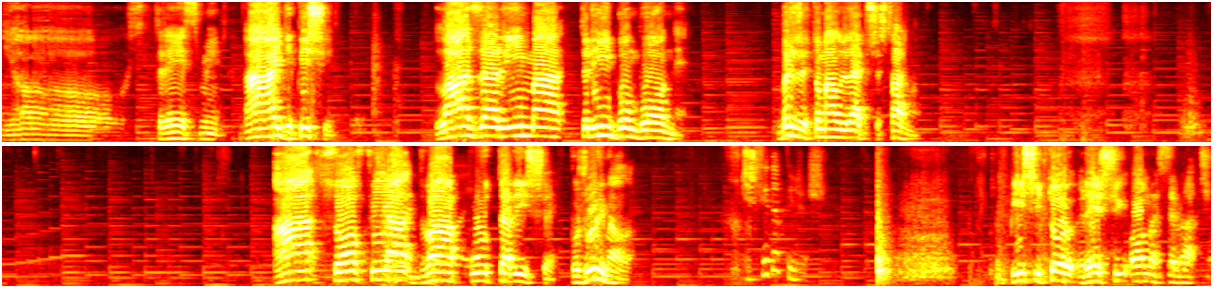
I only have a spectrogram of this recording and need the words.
Jao, stres mi. A, ajde, piši. Lazar ima tri bombone. Brže, to malo i lepše, stvarno. A Sofija dva puta više. Požuri malo. Ćeš ti da pišeš? Piši to, reši, odmah se vraća.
